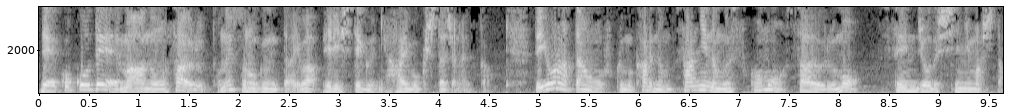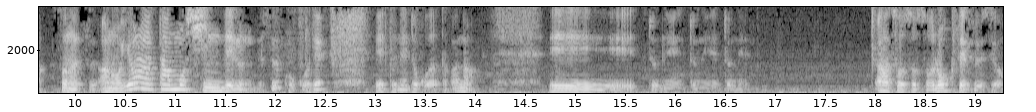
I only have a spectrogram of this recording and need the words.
で、ここで、まあ、あの、サウルとね、その軍隊はペリシテ軍に敗北したじゃないですか。で、ヨナタンを含む彼の3人の息子もサウルも戦場で死にました。そうなんです。あの、ヨナタンも死んでるんです、ここで。えっ、ー、とね、どこだったかな。えー、っとね、えっとね、えっとね。あ、そうそうそう、6節ですよ。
